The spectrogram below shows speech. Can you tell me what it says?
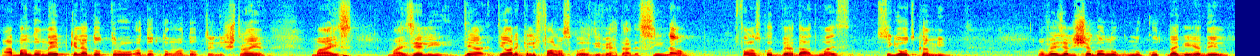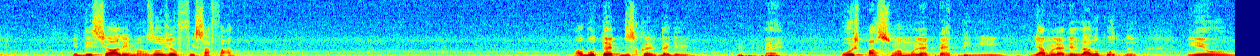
Abandonei porque ele adotou, adotou uma doutrina estranha, mas, mas ele tem, tem hora que ele fala umas coisas de verdade assim. Não, fala umas coisas de verdade, mas seguiu outro caminho. Uma vez ele chegou no, no culto da igreja dele, e disse: Olha, irmãos, hoje eu fui safado. Olha o boteco dos crentes da igreja. É. Hoje passou uma mulher perto de mim, e a mulher dele lá no culto, né? E eu,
